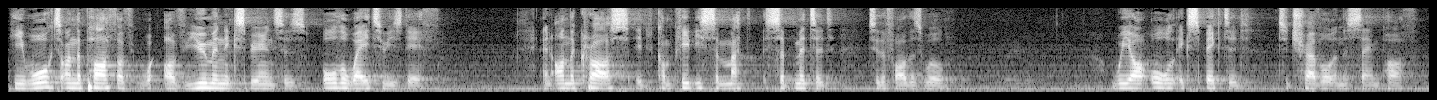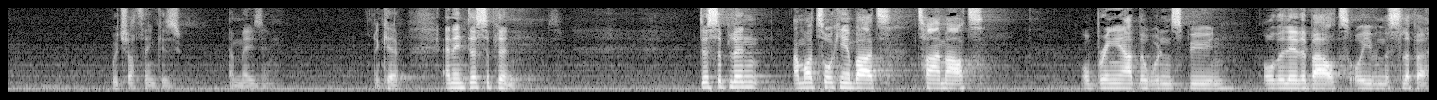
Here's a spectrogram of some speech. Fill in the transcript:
He walked on the path of, of human experiences all the way to his death. And on the cross, it completely submit, submitted to the Father's will. We are all expected to travel in the same path which I think is amazing. Okay. And then discipline. Discipline, I'm not talking about time out or bringing out the wooden spoon or the leather belt or even the slipper.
